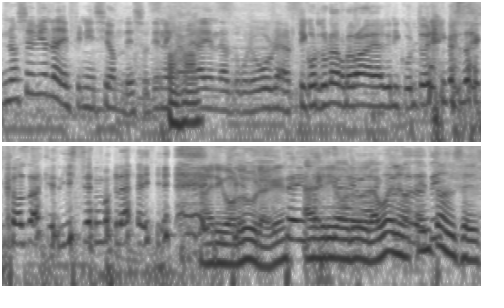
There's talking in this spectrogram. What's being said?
No sé bien la definición de eso, tiene que Ajá. haber alguien de horticultura, horticultura, agricultura y cosas, cosas que dicen por ahí. Agrigordura, ¿qué? Sí, Agrigordura. Bueno, entonces,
